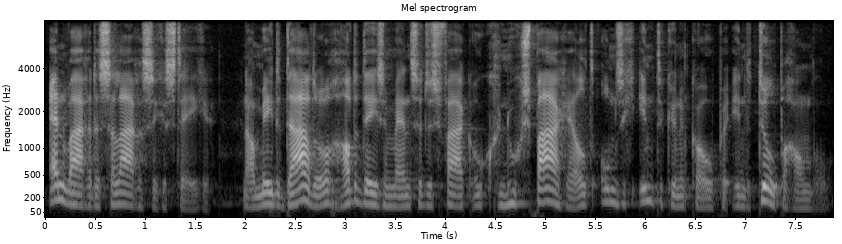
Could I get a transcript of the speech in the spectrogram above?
en waren de salarissen gestegen. Nou, mede daardoor hadden deze mensen dus vaak ook genoeg spaargeld om zich in te kunnen kopen in de tulpenhandel.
